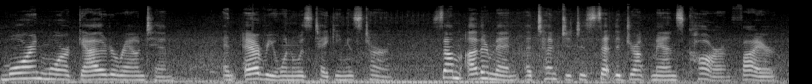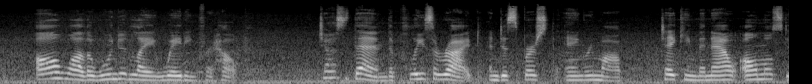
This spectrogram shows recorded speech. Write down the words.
More and more gathered around him, and everyone was taking his turn. Some other men attempted to set the drunk man's car on fire, all while the wounded lay waiting for help. Just then, the police arrived and dispersed the angry mob, taking the now almost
